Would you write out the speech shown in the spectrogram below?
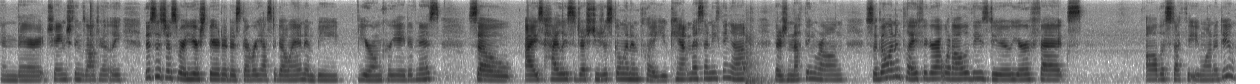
and there it changed things alternately. This is just where your spirit of discovery has to go in and be your own creativeness. So I highly suggest you just go in and play. You can't mess anything up. There's nothing wrong. So go in and play, figure out what all of these do, your effects, all the stuff that you want to do.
